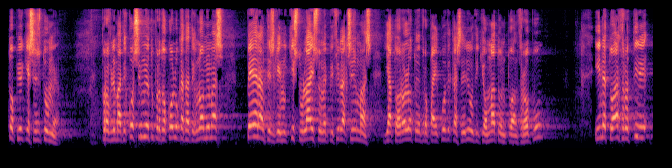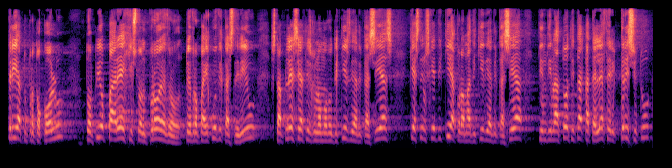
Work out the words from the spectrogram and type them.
το οποίο και συζητούμε. Προβληματικό σημείο του πρωτοκόλλου, κατά τη γνώμη μας, πέραν της γενικής τουλάχιστον επιφύλαξής μας για το ρόλο του Ευρωπαϊκού Δικαστηρίου Δικαιωμάτων του Ανθρώπου, είναι το άρθρο 3 του πρωτοκόλλου, το οποίο παρέχει στον πρόεδρο του Ευρωπαϊκού Δικαστηρίου στα πλαίσια της γνωμοδοτικής διαδικασίας και στην σχετική ακροαματική διαδικασία την δυνατότητα κατ' ελεύθερη κρίση του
